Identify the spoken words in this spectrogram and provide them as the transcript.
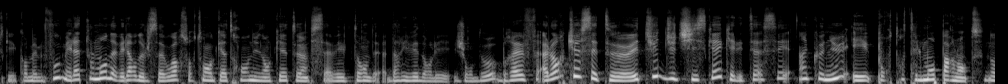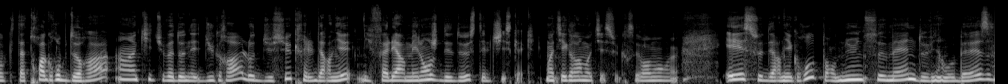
ce qui est quand même fou. Mais là, tout le monde avait l'air de le savoir, surtout en 4 ans d'une enquête, euh, ça avait le temps d'arriver dans les journaux. Bref, alors que cette euh, étude du cheesecake, elle était assez inconnue et pourtant tellement parlante. Donc, tu as trois groupes de rats, un à qui tu vas donner du gras, l'autre du sucre, et le dernier, il fallait un mélange des deux, c'était le cheesecake. Moitié gras, moitié sucre, c'est vraiment... Euh, et ce dernier groupe, en une semaine, devient obèse,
